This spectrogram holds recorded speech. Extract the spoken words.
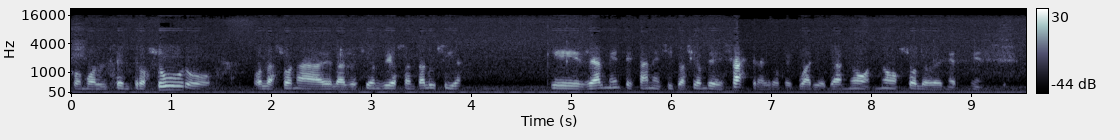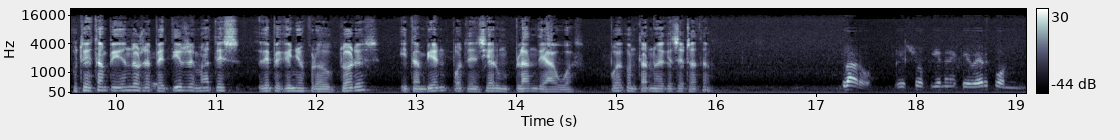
como el centro sur o, o la zona de la región Río Santa Lucía, que realmente están en situación de desastre agropecuario, ya no, no solo de emergencia. Ustedes están pidiendo repetir remates de pequeños productores y también potenciar un plan de aguas. ¿Puede contarnos de qué se trata? Claro, eso tiene que ver con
